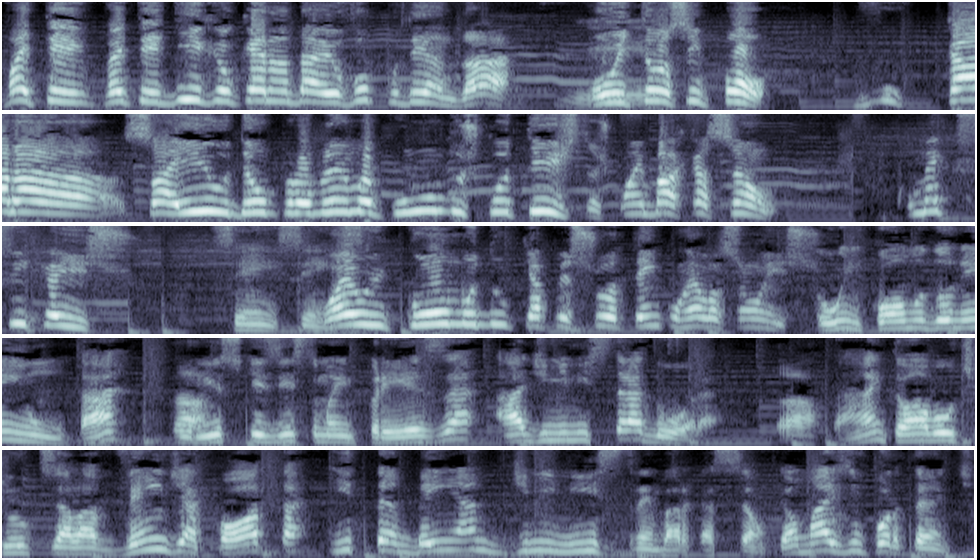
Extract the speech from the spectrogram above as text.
Vai ter, vai ter dia que eu quero andar, eu vou poder andar. Ou então assim, pô, O cara saiu, deu um problema com um dos cotistas, com a embarcação. Como é que fica isso? Sim, sim. Qual é o incômodo que a pessoa tem com relação a isso? O incômodo nenhum, tá? Tá. Por isso que existe uma empresa administradora. Tá. Tá? Então a Voltilux ela vende a cota e também administra a embarcação, que é o mais importante.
